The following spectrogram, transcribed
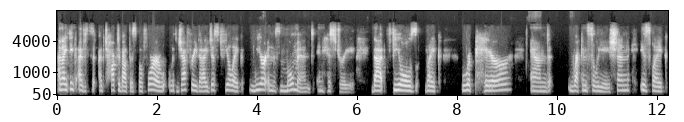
And i think i've i've talked about this before with jeffrey that i just feel like we are in this moment in history that feels like repair and reconciliation is like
